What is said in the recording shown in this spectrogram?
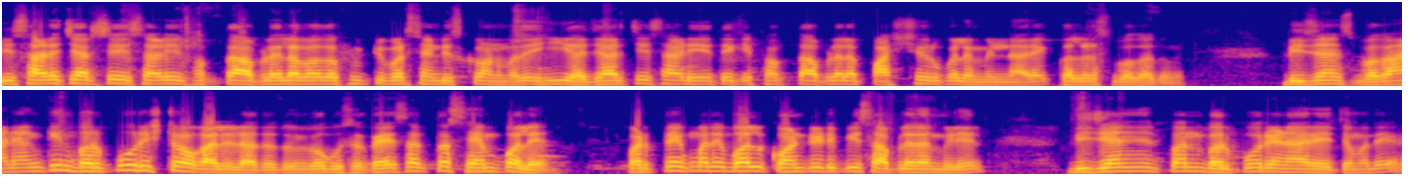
ही साडेचारशे साडी फक्त आपल्याला बघा फिफ्टी पर्सेंट डिस्काउंटमध्ये ही हजारची साडी येते की फक्त आपल्याला पाचशे रुपयाला मिळणार आहे. कलर्स बघा तुम्ही. डिझाईन्स बघा. आणि आणखीन भरपूर स्टॉक आलेला आता तुम्ही बघू शकता. हे फक्त सॅम्पल आहे. प्रत्येकमध्ये बल्क क्वांटिटी पीस आपल्याला मिळेल. डिझाईन पण भरपूर येणार आहे याच्यामध्ये.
